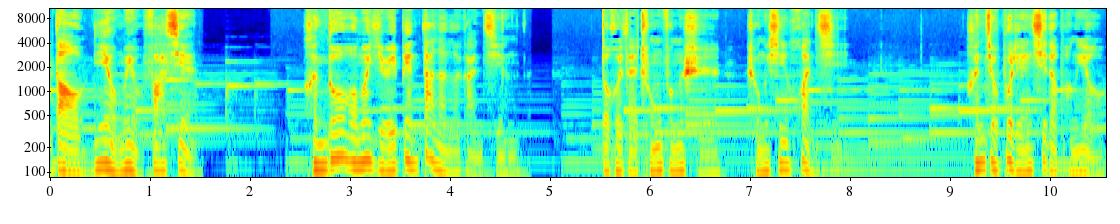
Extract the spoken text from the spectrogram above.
知道你有没有发现，很多我们以为变淡了的感情，都会在重逢时重新唤起。很久不联系的朋友，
